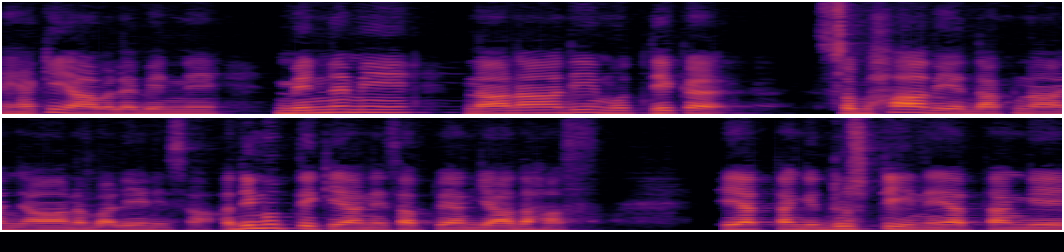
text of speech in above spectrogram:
හැකියාව ලැබෙන්නේ මෙන්න මේ නානාදී මුත්තික ස්වභාවය දක්නා ඥාන බලය නිසා. අධිමුත්ති කියන්නේ සත්වයන්ගේ අදහස්. ඒ අත්තන්ගේ දෘෂ්ටීන්, ඒ අත්තන්ගේ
